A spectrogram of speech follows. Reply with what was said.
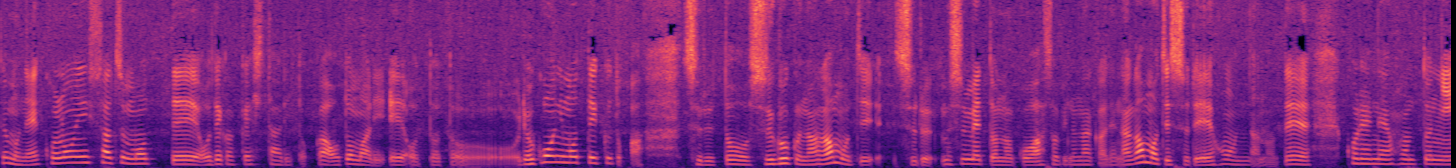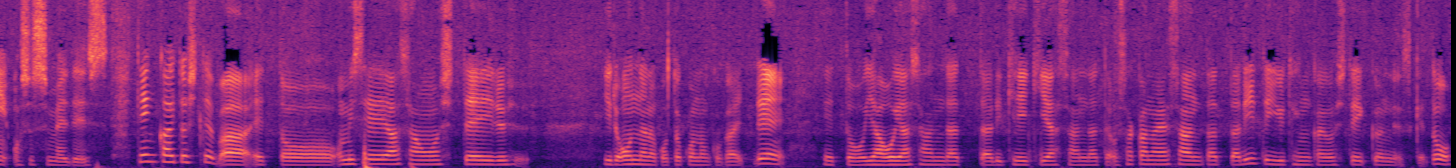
でもねこの一冊持ってお出かけしたりとかお泊まりえおっとと旅行に持っていくとかするとすごく長持ちする。娘とのこう遊びの中で長持ちする絵本なのでこれね本当におすすめです。展開としては、えっと、お店屋さんをしているいる女の子男の子がいて、えっと、八百屋さんだったりケーキ屋さんだったりお魚屋さんだったりっていう展開をしていくんですけど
